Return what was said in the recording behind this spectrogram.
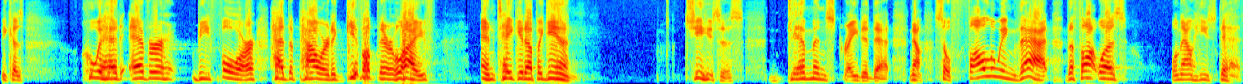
Because who had ever before had the power to give up their life and take it up again? Jesus demonstrated that. Now, so following that, the thought was, well, now he's dead.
